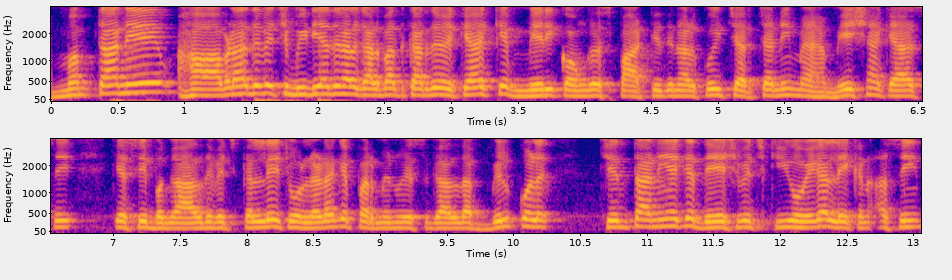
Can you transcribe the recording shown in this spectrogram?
ਮਮਤਾ ਨੇ ਹਾਵੜਾ ਦੇ ਵਿੱਚ ਮੀਡੀਆ ਦੇ ਨਾਲ ਗੱਲਬਾਤ ਕਰਦੇ ਹੋਏ ਕਿਹਾ ਕਿ ਮੇਰੀ ਕਾਂਗਰਸ ਪਾਰਟੀ ਦੇ ਨਾਲ ਕੋਈ ਚਰਚਾ ਨਹੀਂ, ਮੈਂ ਹਮੇਸ਼ਾ ਕਿਹਾ ਸੀ ਕਿ ਅਸੀਂ ਬੰਗਾਲ ਦੇ ਵਿੱਚ ਇਕੱਲੇ ਚੋਣ ਲੜਾਂਗੇ, ਪਰ ਮੈਨੂੰ ਇਸ ਗੱਲ ਦਾ ਬਿਲਕੁਲ ਚਿੰਤਾ ਨਹੀਂ ਹੈ ਕਿ ਦੇਸ਼ ਵਿੱਚ ਕੀ ਹੋਏਗਾ, ਲੇਕਿਨ ਅਸੀਂ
